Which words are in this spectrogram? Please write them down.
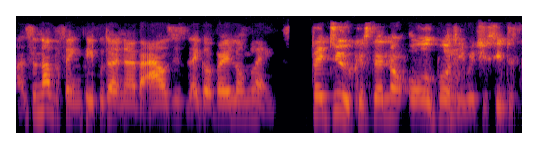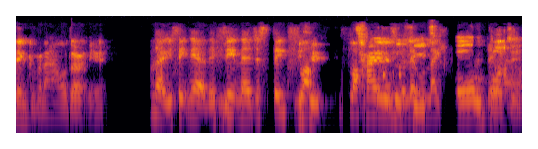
that's another thing people don't know about owls is they got very long legs. They do because they're not all mm. body, which you seem to think of an owl, don't you? No, you think yeah, they think they're just big fluff, fluff tiny little feet, little all body.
